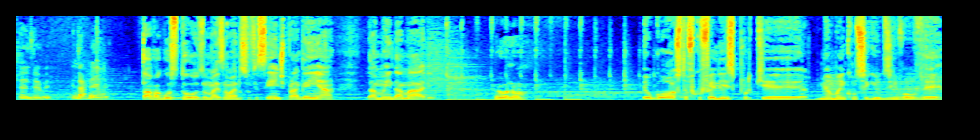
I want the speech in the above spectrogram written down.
entendeu? bem? Ainda bem, né? Tava gostoso, mas não era o suficiente pra ganhar da mãe da Mari. Bruno, Eu gosto, eu fico feliz porque minha mãe conseguiu desenvolver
